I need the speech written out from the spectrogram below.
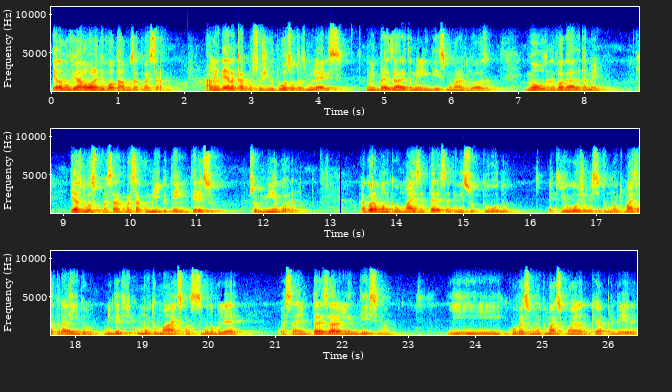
e ela não vê a hora de voltarmos a conversar. Além dela, acabam surgindo duas outras mulheres, uma empresária também lindíssima, maravilhosa, e uma outra advogada também. E as duas começaram a conversar comigo e têm interesse sobre mim agora. Agora, Mônica, o mais interessante nisso tudo é que hoje eu me sinto muito mais atraído, me identifico muito mais com essa segunda mulher, com essa empresária lindíssima e converso muito mais com ela do que a primeira.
